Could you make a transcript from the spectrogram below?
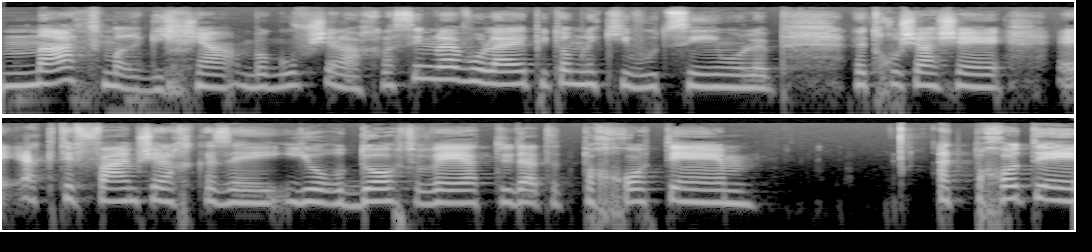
מה את מרגישה בגוף שלך, לשים לב אולי פתאום לקיבוצים או לתחושה שהכתפיים שלך כזה יורדות ואת יודעת, את פחות... את פחות אה,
